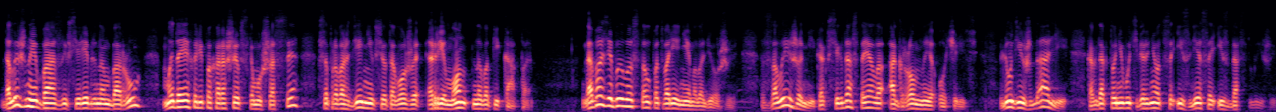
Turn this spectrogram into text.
До лыжной базы в Серебряном Бару мы доехали по Хорошевскому шоссе в сопровождении все того же ремонтного пикапа. На базе было столпотворение молодежи. За лыжами, как всегда, стояла огромная очередь. Люди ждали, когда кто-нибудь вернется из леса и сдаст лыжи.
